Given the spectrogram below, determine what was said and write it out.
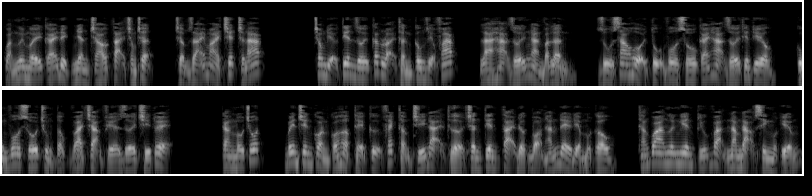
quản ngươi mấy cái địch nhân cháo tại trong trận, chậm rãi mài chết chấn áp trong địa tiên giới các loại thần công diệu pháp là hạ giới ngàn vạn lần, dù sao hội tụ vô số cái hạ giới thiên tiêu, cùng vô số chủng tộc va chạm phía dưới trí tuệ. Càng mấu chốt, bên trên còn có hợp thể cự phách thậm chí đại thừa chân tiên tại được bọn hắn đề điểm một câu, tháng qua ngươi nghiên cứu vạn năm đạo sinh một kiếm,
